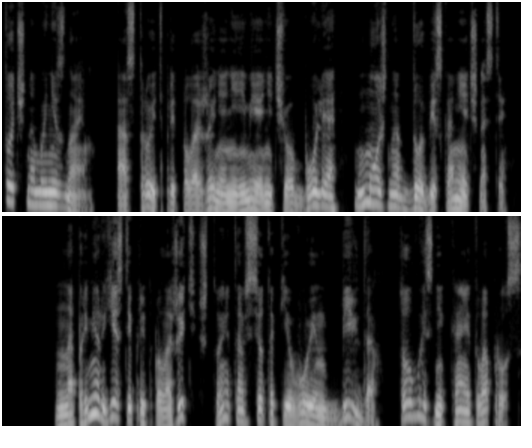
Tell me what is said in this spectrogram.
точно мы не знаем. А строить предположения, не имея ничего более, можно до бесконечности. Например, если предположить, что это все-таки воин Бильда, то возникает вопрос,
